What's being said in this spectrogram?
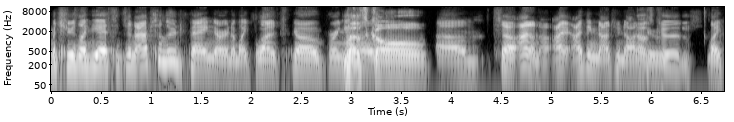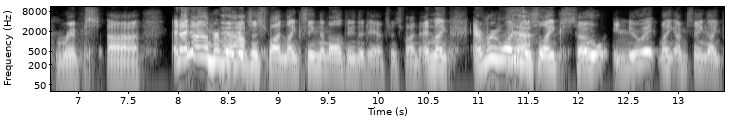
but she was like, "Yes, it's an absolute banger," and I'm like, "Let's go, bring it Let's home." go. Um, so I don't know. I, I think Naatu That was good. like rips. Uh, and I thought the performance was fun. Like seeing them all do the dance was fun, and like everyone Yeah. was like so into it. Like I'm saying, like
